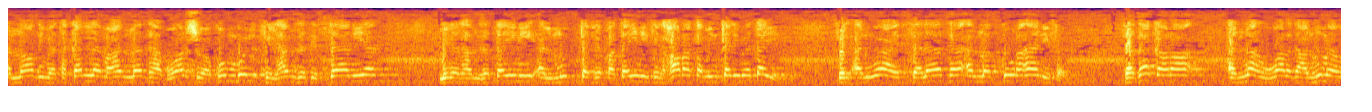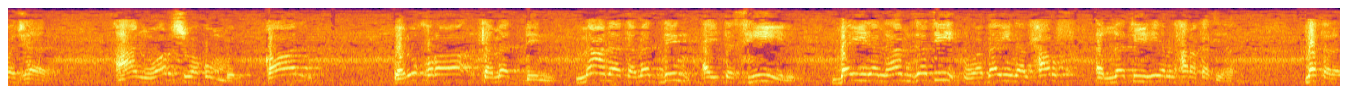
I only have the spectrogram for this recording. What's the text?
الناظم يتكلم عن مذهب ورش وقنبل في الهمزة الثانية من الهمزتين المتفقتين في الحركة من كلمتين في الأنواع الثلاثة المذكورة آنفا. فذكر أنه ورد عنهما وجهان. عن ورش وقنبل. قال والأخرى كمد. معنى كمد أي تسهيل بين الهمزة وبين الحرف التي هي من حركتها. مثلا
